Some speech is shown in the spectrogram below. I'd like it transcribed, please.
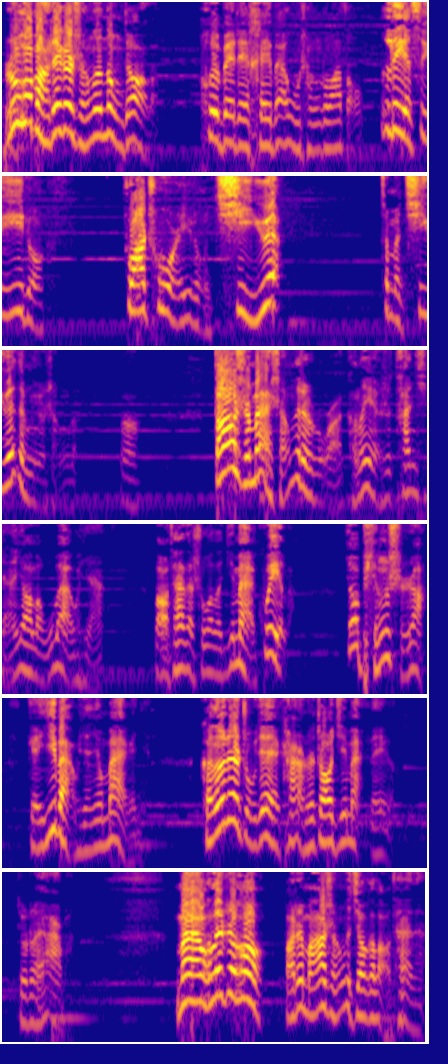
如果把这根绳子弄掉了，会被这黑白无常抓走，类似于一种抓畜儿一种契约，这么契约的这么一个绳子啊。当时卖绳子这主啊，可能也是贪钱，要了五百块钱。老太太说了：“你买贵了，要平时啊。”给一百块钱就卖给你，可能这主家也看着他着急买这个，就这样吧。买回来之后，把这麻绳子交给老太太，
